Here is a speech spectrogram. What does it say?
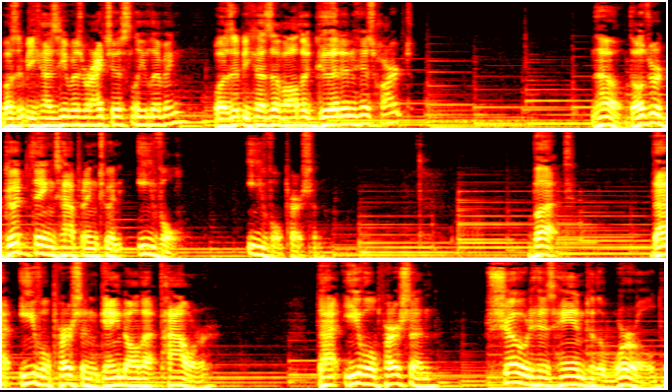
Was it because he was righteously living? Was it because of all the good in his heart? No, those were good things happening to an evil, evil person. But that evil person gained all that power. That evil person showed his hand to the world.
